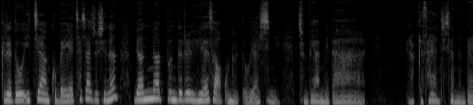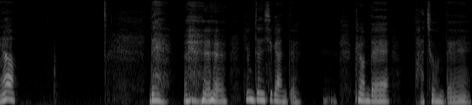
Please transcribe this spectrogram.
그래도 잊지 않고 매일 찾아주시는 몇몇 분들을 위해서 오늘도 열심히 준비합니다. 이렇게 사연 주셨는데요. 네. 힘든 시간들. 그런데 다 좋은데,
